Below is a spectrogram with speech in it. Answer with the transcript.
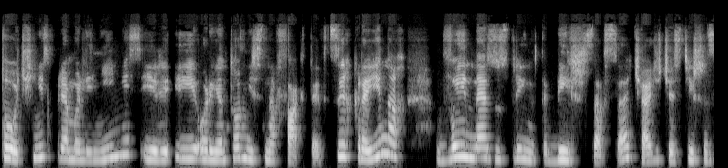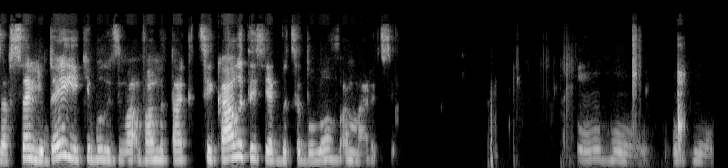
точність, прямолінійність і, і орієнтовність на факти. В цих країнах ви не зустрінете більш за все, частіше за все, людей, які будуть з вами так цікавитись, як би це було в Америці. Угу. Угу.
